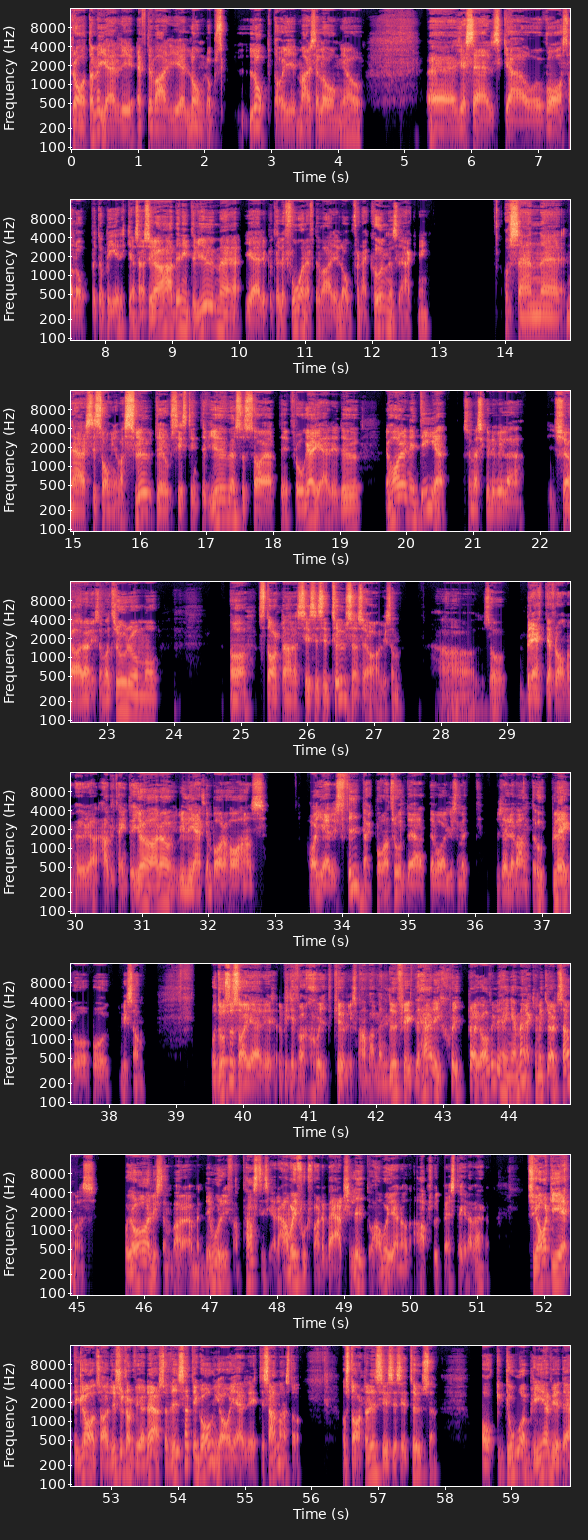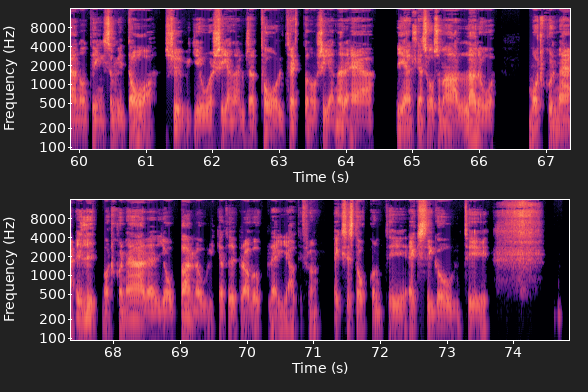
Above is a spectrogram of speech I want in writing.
Prata med Jerry efter varje långloppslopp då, i Marcialonga och eh, Jeserska och Vasaloppet och Birken. Så, så jag hade en intervju med Jerry på telefon efter varje lopp för den här kundens räkning. Och sen eh, när säsongen var slut och jag gjort sista intervjun så sa jag att, fråga Jerry, du, jag har en idé som jag skulle vilja köra. Liksom. Vad tror du om att ja, starta CCC 1000? sa jag. Liksom. Uh, så berättade jag för honom hur jag hade tänkt att göra och ville egentligen bara ha hans ha Jerrys feedback på om han trodde att det var liksom ett relevant upplägg. Och, och, liksom. och då så sa Jerry, vilket var skitkul, liksom, han bara, men du Fredrik, det här är skitbra, jag vill ju hänga med, kan vi inte göra det tillsammans? Och jag liksom bara, men det vore ju fantastiskt. Jerry. Han var ju fortfarande världselit och han var ju en av de absolut bästa i hela världen. Så jag var jätteglad och sa, det är såklart vi gör det. Så vi satte igång, jag och Jerry tillsammans då och startade CCC 1000. Och då blev ju det någonting som idag, 20 år senare, 12-13 år senare, är egentligen så som alla då motionär, elitmotionärer jobbar med olika typer av upplägg. Alltifrån XC Stockholm till XC Gold till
